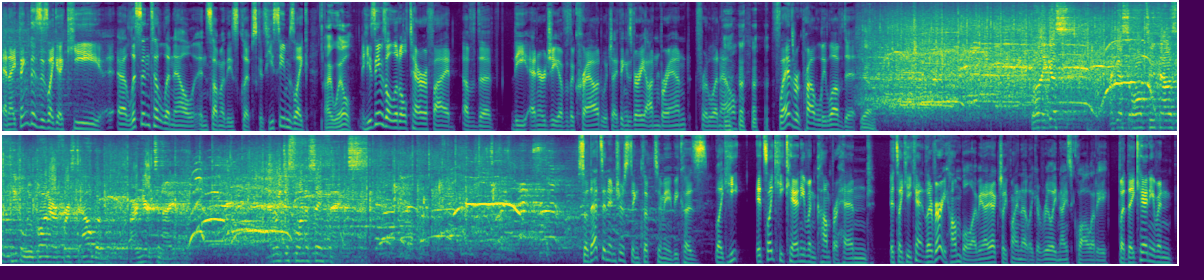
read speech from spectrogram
And I think this is like a key. Uh, listen to Linnell in some of these clips because he seems like I will. he seems a little terrified of the the energy of the crowd, which I think is very on brand for Linnell. Flansburgh probably loved it. Yeah. Well, I guess I guess all 2,000 people who bought our first album are here tonight, and we just want to say thanks. So that's an interesting clip to me because like he it's like he can't even comprehend it's like he can't they're very humble. I mean, I actually find that like a really nice quality, but they can't even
